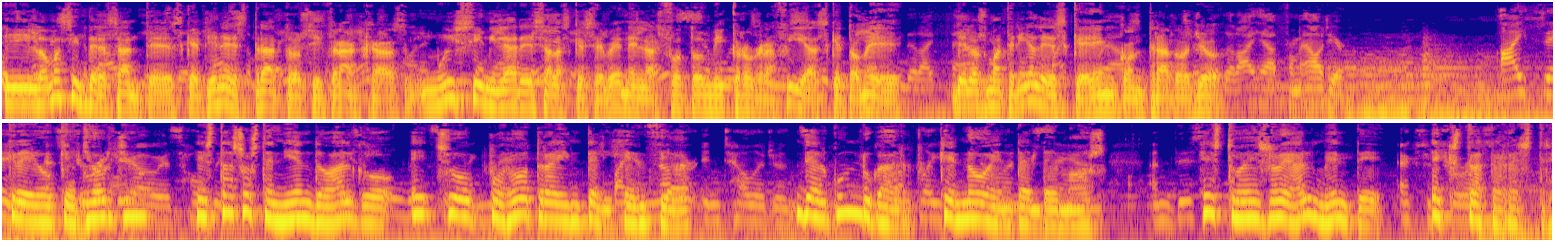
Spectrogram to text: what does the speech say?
Y lo más interesante es que tiene estratos y franjas muy similares a las que se ven en las fotomicrografías que tomé de los materiales que he encontrado yo. Creo que Giorgio está sosteniendo algo hecho por otra inteligencia de algún lugar que no entendemos. Esto es realmente extraterrestre.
